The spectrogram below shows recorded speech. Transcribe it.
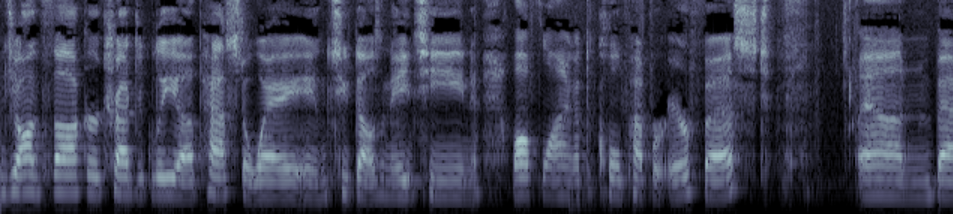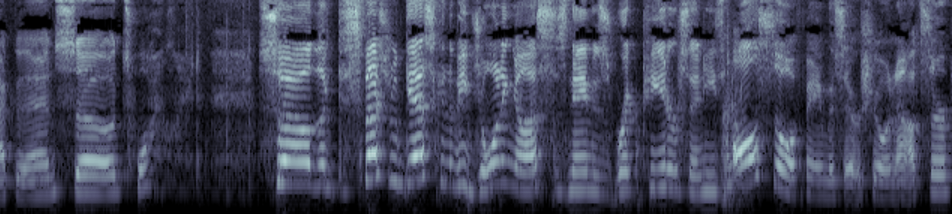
John Thacker tragically uh, passed away in 2018 while flying at the Culpeper Air Fest, and back then, so Twilight. So the special guest going to be joining us. His name is Ric Peterson. He's also a famous airshow announcer,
